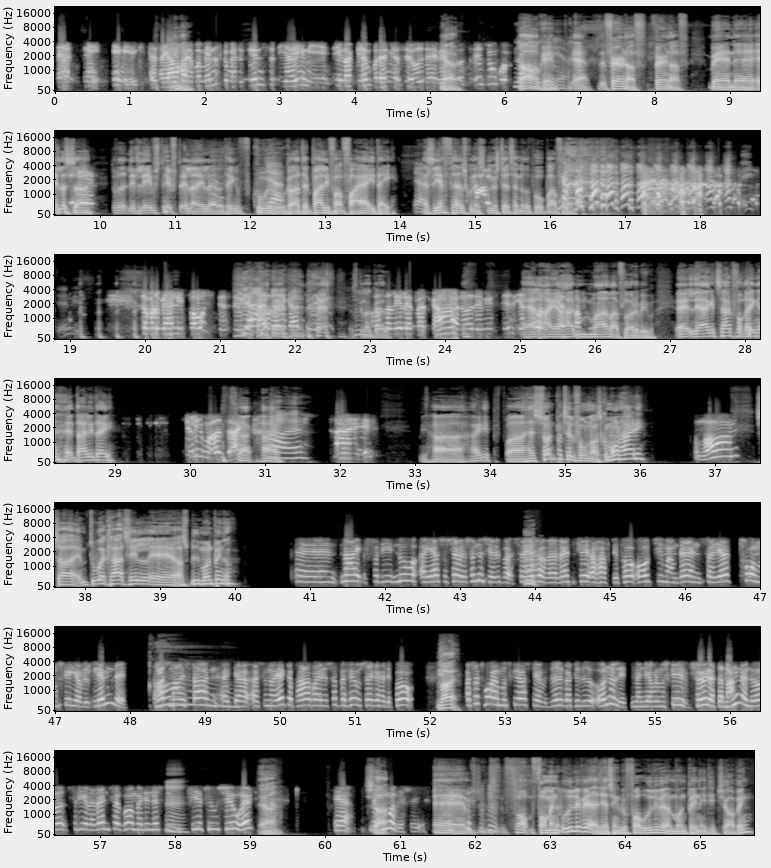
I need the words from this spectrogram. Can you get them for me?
Ja, nej, egentlig ikke. Altså, jeg arbejder med mennesker med demens, så de er egentlig, de har nok glemt, hvordan jeg ser ud dagen Ja. efter. Så det er super. Nå, okay. Ja, fair enough. Fair enough. Men øh, ellers så, du ved, lidt læbestift eller et eller andet, det kunne jo Ja. godt. Det er bare lige for at fejre i dag. Ja. Altså, jeg havde sgu næsten lyst til at tage noget på, bare for... Så må du gerne lige poste det, det vil jeg allerede gerne se. Jeg skal nok Og gøre så det. lige lidt mascara og noget, Dennis. Det, jeg Ja, tror, ej, det jeg har en meget, meget flotte vipper. Uh, Lærke, tak for ringet. En dejlig dag. I lige måde, tak. Tak, hej. Hej. Vi har Heidi fra Hadsund på telefonen også. Godmorgen, Heidi. Godmorgen. Så øh, du er klar til øh, at smide mundbindet? Øh, nej, fordi nu er jeg social- og sundhedshjælper, så jeg har været vant til at have haft det på 8 timer om dagen, så jeg tror måske, jeg vil glemme det ret meget i starten, at jeg, altså når jeg ikke er på arbejde, så behøver jeg ikke at have det på. Nej. Og så tror jeg måske også, jeg ved godt, det lyder underligt, men jeg vil måske føle, at der mangler noget, fordi jeg har været vant til at gå med det næsten mm. 24-7, ikke? Ja. Ja, men Så- nu må vi se. Øh, får, får man udleveret, jeg tænker, du får udleveret mundbind i dit job, ikke?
